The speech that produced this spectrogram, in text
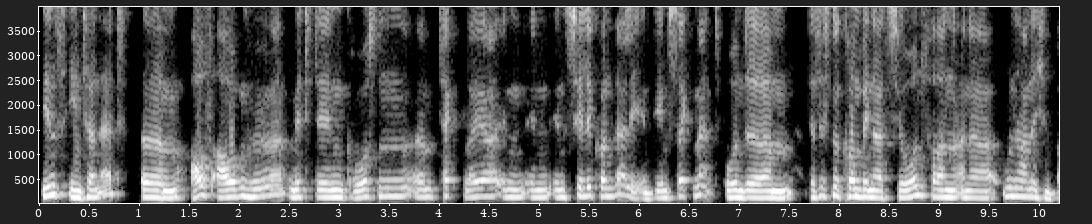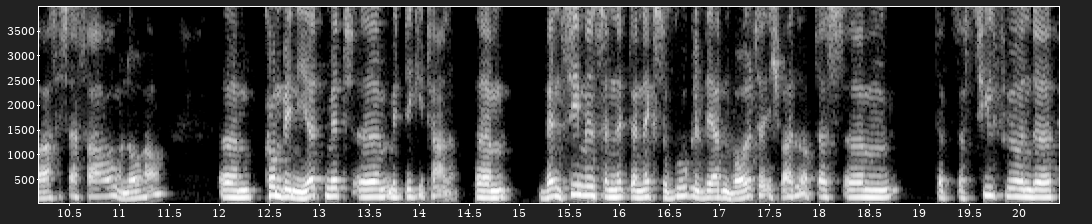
ins Internet ähm, auf Augenhöhe mit den großen ähm, Tech-Player in, in, in Silicon Valley, in dem Segment. Und ähm, das ist eine Kombination von einer unheimlichen Basiserfahrung und Know-how, ähm, kombiniert mit, äh, mit Digitalem. Ähm, wenn Siemens der nächste Google werden wollte, ich weiß nicht, ob das, ähm, das, das zielführende,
